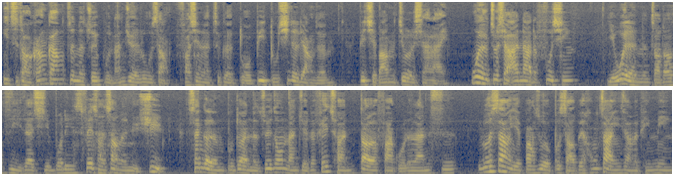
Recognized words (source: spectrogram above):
一直到刚刚正在追捕男爵的路上，发现了这个躲避毒气的两人，并且把他们救了下来。为了救下安娜的父亲，也为了能找到自己在齐柏林飞船上的女婿，三个人不断地追踪男爵的飞船，到了法国的兰斯。一路上也帮助了不少被轰炸影响的平民。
